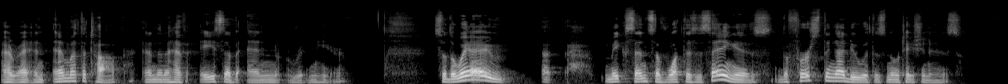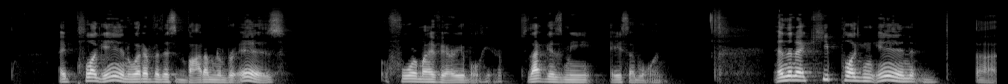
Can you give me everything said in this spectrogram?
I write an m at the top, and then I have a sub n written here. So the way I uh, make sense of what this is saying is, the first thing I do with this notation is, I plug in whatever this bottom number is for my variable here. So that gives me a sub 1. And then I keep plugging in uh,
